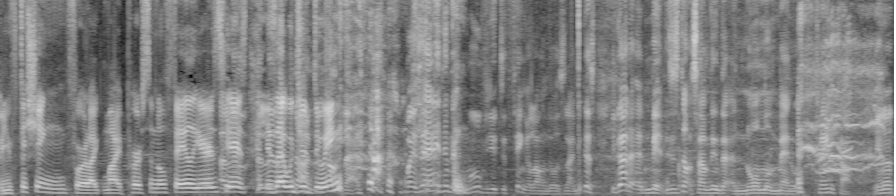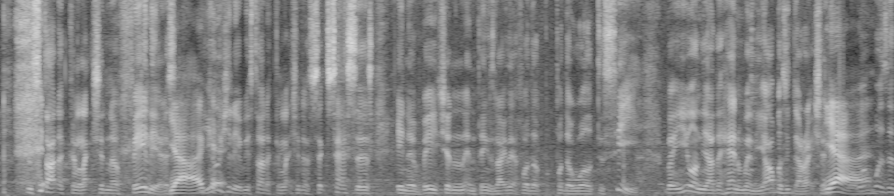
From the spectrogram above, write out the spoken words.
Are you fishing for like my personal failures A here? little- Is, is that what no, you're doing? but is there anything that moved you to think along those lines? Because you got to admit, this is not something that a normal man would think of. You know, to start a collection of failures. Yeah, okay. Usually, we start a collection of successes, innovation, and things like that for the for the world to see. But you, on the other hand, went the opposite direction. Yeah. What was the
